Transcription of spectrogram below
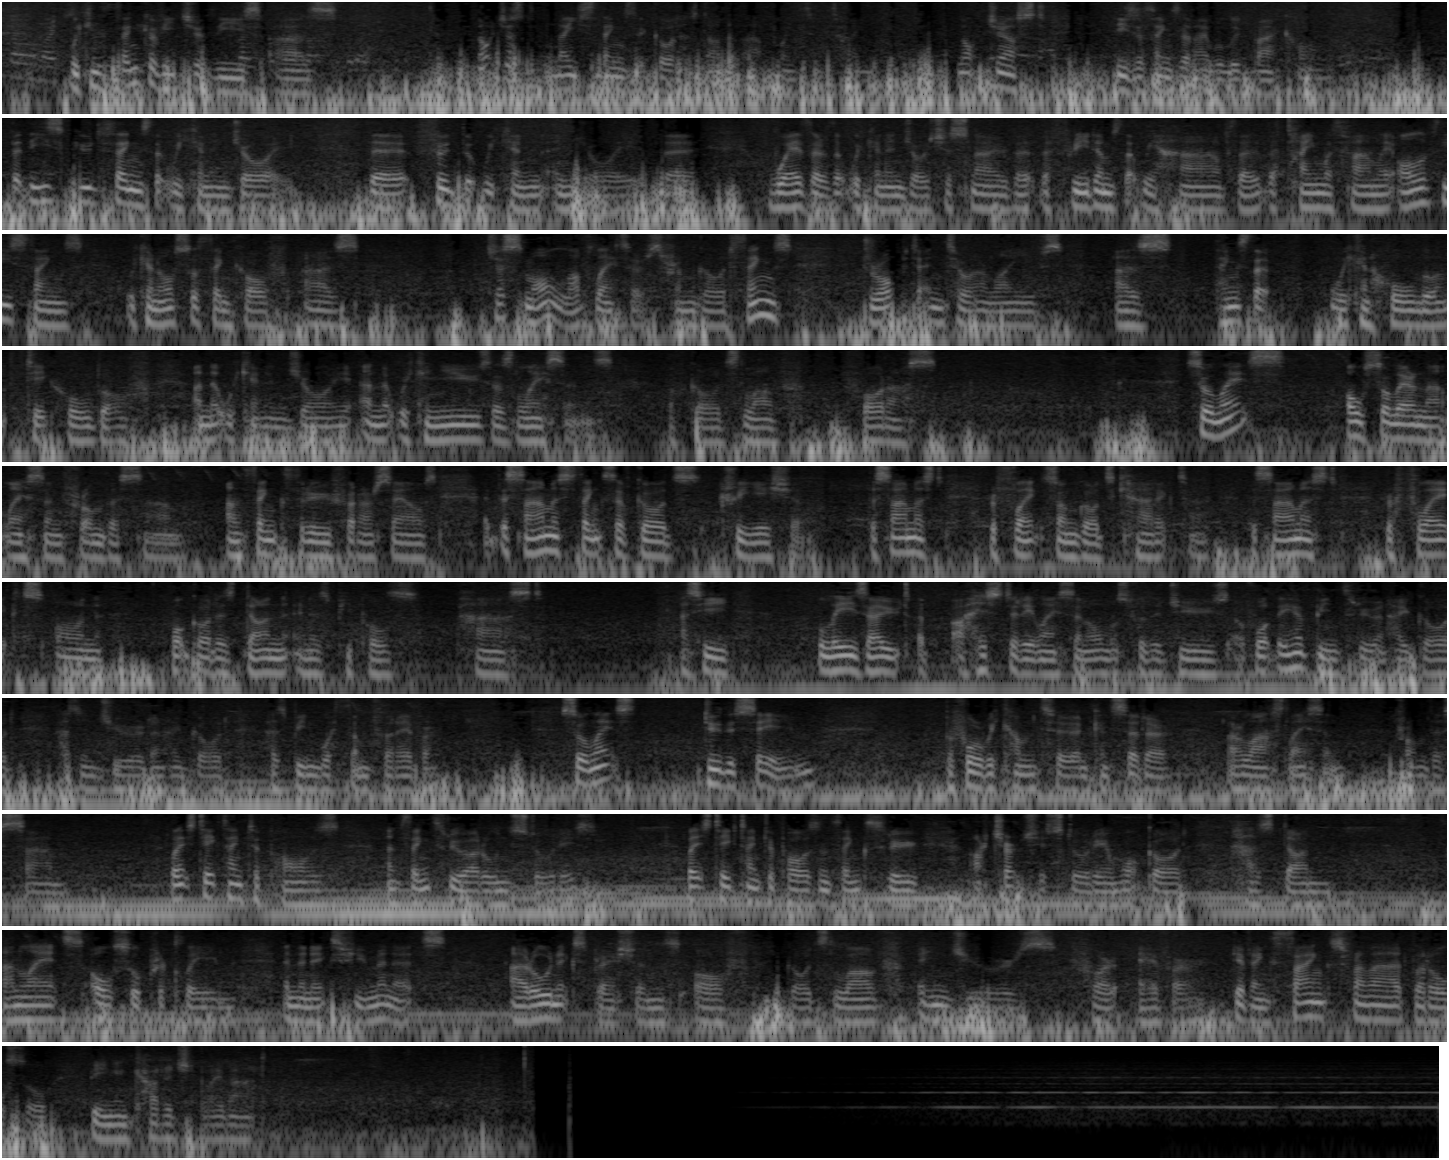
We can think of each of these as not just nice things that God has done at that point in time, not just these are things that I will look back on, but these good things that we can enjoy the food that we can enjoy, the weather that we can enjoy just now, the, the freedoms that we have, the, the time with family, all of these things we can also think of as just small love letters from God, things dropped into our lives as things that we can hold on, take hold of, and that we can enjoy, and that we can use as lessons of God's love for us. So let's also learn that lesson from this psalm and think through for ourselves. The psalmist thinks of God's creation. The psalmist reflects on God's character. The psalmist reflects on what God has done in his people's past. As he lays out a, a, history lesson almost for the Jews of what they have been through and how God has endured and how God has been with them forever. So let's do the same before we come to and consider our last lesson from this psalm. Let's take time to pause and think through our own stories. Let's take time to pause and think through our church's story and what God has done. And let's also proclaim in the next few minutes our own expressions of God's love endures forever. Giving thanks for that, but also being encouraged by that.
